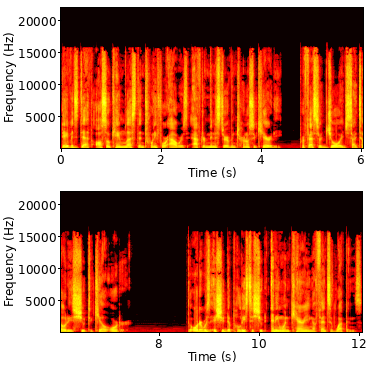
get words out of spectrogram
David's death also came less than 24 hours after Minister of Internal Security, Professor George Saitoti's shoot to kill order. The order was issued to police to shoot anyone carrying offensive weapons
